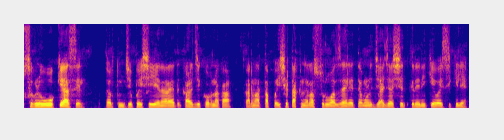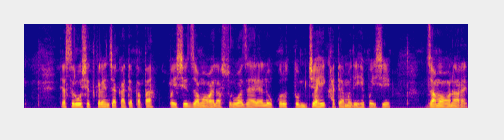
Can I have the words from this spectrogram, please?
सगळं ओके असेल तर तुमचे पैसे येणार आहेत. काळजी करू नका. कारण आता पैसे टाकण्याला सुरुवात झाली आहे. त्यामुळे ज्या ज्या शेतकऱ्यांनी के वाय सी केली आहे त्या सर्व शेतकऱ्यांच्या खात्यात आता पैसे जमा व्हायला सुरुवात झाली आहे. लवकरच तुमच्याही खात्यामध्ये हे पैसे जमा होणार आहेत.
